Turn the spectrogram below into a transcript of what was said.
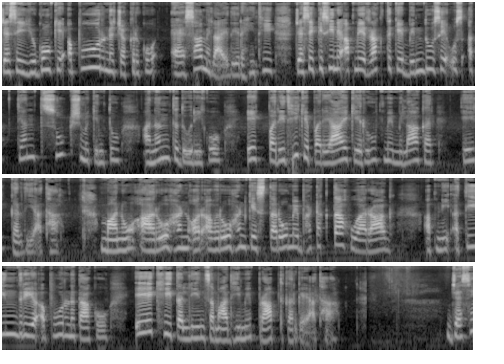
जैसे युगों के अपूर्ण चक्र को ऐसा मिलाए दे रही थी, जैसे किसी ने अपने रक्त के बिंदु से उस अत्यंत सूक्ष्म किंतु अनंत दूरी को एक परिधि के पर्याय के रूप में मिलाकर एक कर दिया था। मानो आरोहण और अवरोहण के स्तरों में भटकता हुआ राग अपनी अतीन्द्रिय अपूर्णता को एक ही तल्लीन समाधि में प्राप्त कर गया था। जैसे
